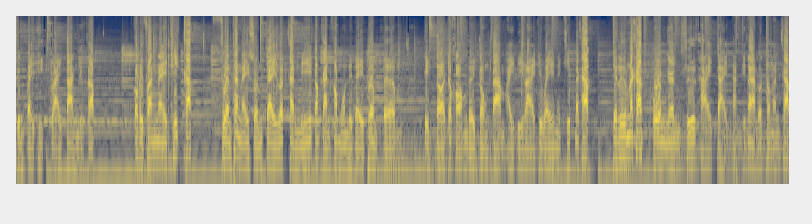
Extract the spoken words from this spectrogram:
ขึ้นไปอีกหลายตังค์อยู่ครับ ก็ไปฟังในทริคครับ ส่วนท่านไหนสนใจรถคันนี้ต้องการข้อมูลใดๆเพิ่มเติม ติดต่อเจ้าของโดยตรงตาม ID ไลน์ที่ไว้ในคลิปนะครับอย่าลืมนะครับโอนเงินซื้อขายจ่ายตังที่หน้ารถเท่านั้นครับ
